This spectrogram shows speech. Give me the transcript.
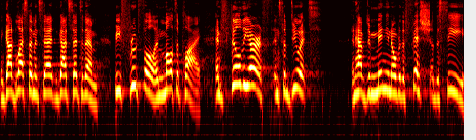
And God blessed them and said, and God said to them, Be fruitful and multiply, and fill the earth and subdue it, and have dominion over the fish of the sea,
